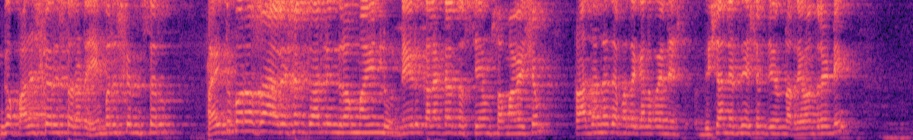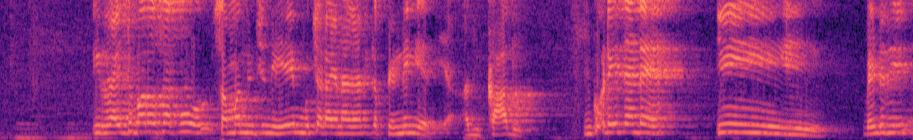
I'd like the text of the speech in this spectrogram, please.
ఇంకా పరిష్కరిస్తారట. ఏం పరిష్కరిస్తారు? రైతు భరోసా రేషన్ కార్డులు ఇందిరమ్మ ఇండ్లు నేడు కలెక్టర్తో సీఎం సమావేశం ప్రాధాన్యత పథకాలపై దిశానిర్దేశం చేయనున్న రేవంత్ రెడ్డి. ఈ రైతు భరోసాకు సంబంధించింది ఏం ముచ్చటైనా కానీ పెండింగ్ ఏది అది కాదు. ఇంకోటి ఏంటంటే ఈ ఏంటిది?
